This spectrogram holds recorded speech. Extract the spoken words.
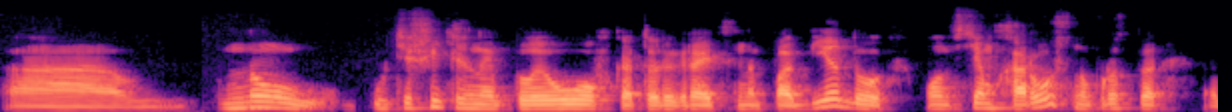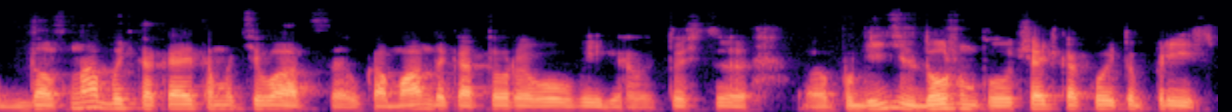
А, ну, утешительный плей-офф, который играется на победу, он всем хорош, но просто должна быть какая-то мотивация у команды, которая его выигрывает. То есть э, победитель должен получать какой-то приз.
